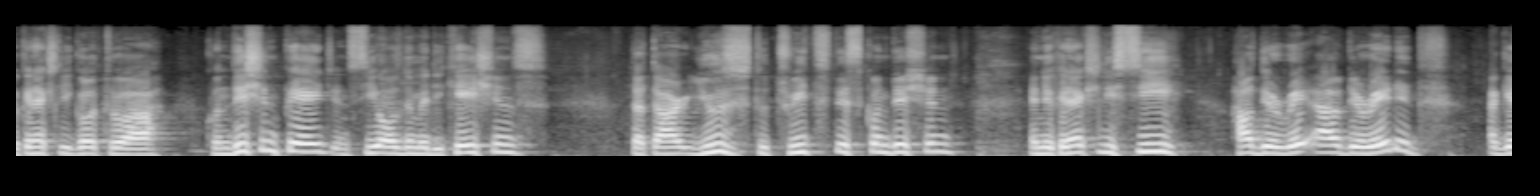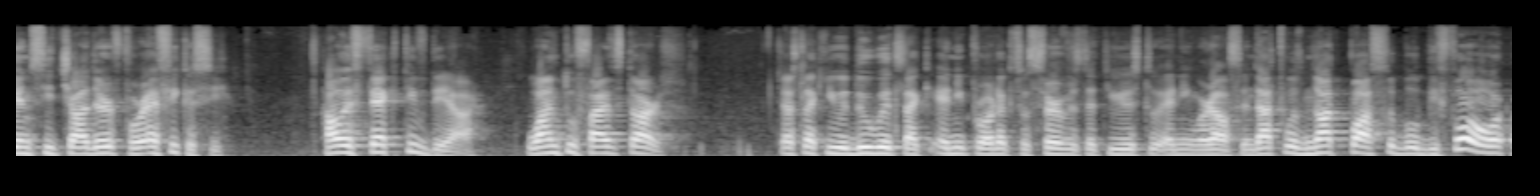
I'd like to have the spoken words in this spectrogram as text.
you can actually go to a condition page and see all the medications that are used to treat this condition. And you can actually see how they're, how they're rated against each other for efficacy, how effective they are, one to five stars, just like you would do with like any product or service that you use to anywhere else. And that was not possible before.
